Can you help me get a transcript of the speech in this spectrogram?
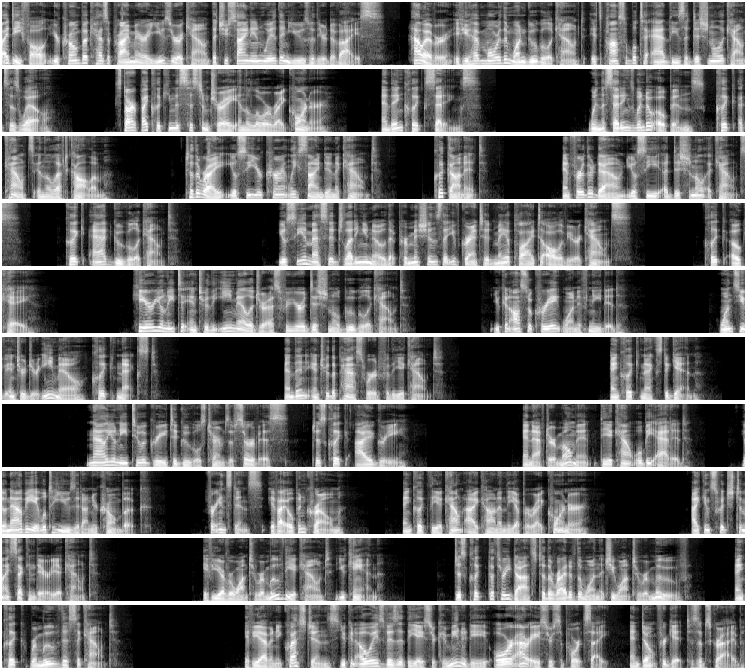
By default, your Chromebook has a primary user account that you sign in with and use with your device. However, if you have more than one Google account, it's possible to add these additional accounts as well. Start by clicking the system tray in the lower right corner, and then click Settings. When the Settings window opens, click Accounts in the left column. To the right, you'll see your currently signed in account. Click on it and further down, you'll see Additional Accounts. Click Add Google Account. You'll see a message letting you know that permissions that you've granted may apply to all of your accounts. Click OK. Here you'll need to enter the email address for your additional Google account. You can also create one if needed. Once you've entered your email, click Next. And then enter the password for the account and click Next again. Now you'll need to agree to Google's terms of service. Just click I agree. And after a moment, the account will be added. You'll now be able to use it on your Chromebook. For instance, if I open Chrome and click the account icon in the upper right corner, I can switch to my secondary account. If you ever want to remove the account, you can. Just click the three dots to the right of the one that you want to remove, and click Remove this account. If you have any questions, you can always visit the Acer community or our Acer support site, and don't forget to subscribe.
